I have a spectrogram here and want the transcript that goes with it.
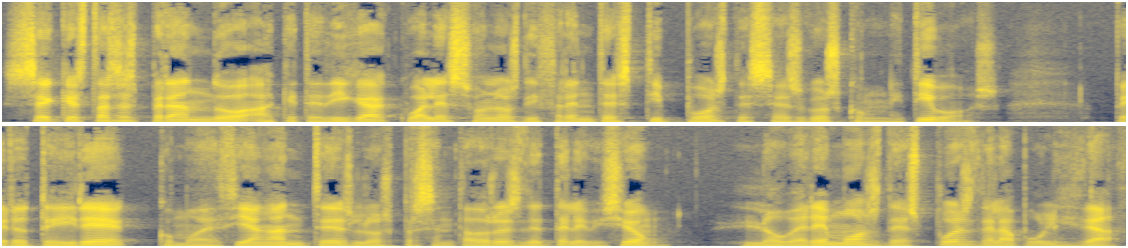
Sé que estás esperando a que te diga cuáles son los diferentes tipos de sesgos cognitivos, pero te diré, como decían antes los presentadores de televisión, lo veremos después de la publicidad.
